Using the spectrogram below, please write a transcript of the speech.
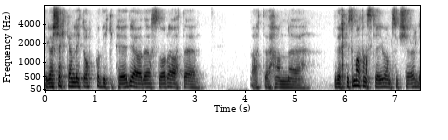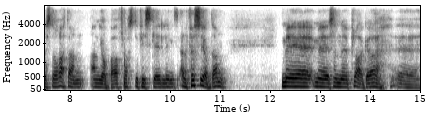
Jeg har sjekka den litt opp på Wikipedia, og der står det at, eh, at han eh, Det virker som at han skriver om seg sjøl. Det står at han, han jobba først i fiskeedling Eller først jobbet han med, med sånne plaga eh,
